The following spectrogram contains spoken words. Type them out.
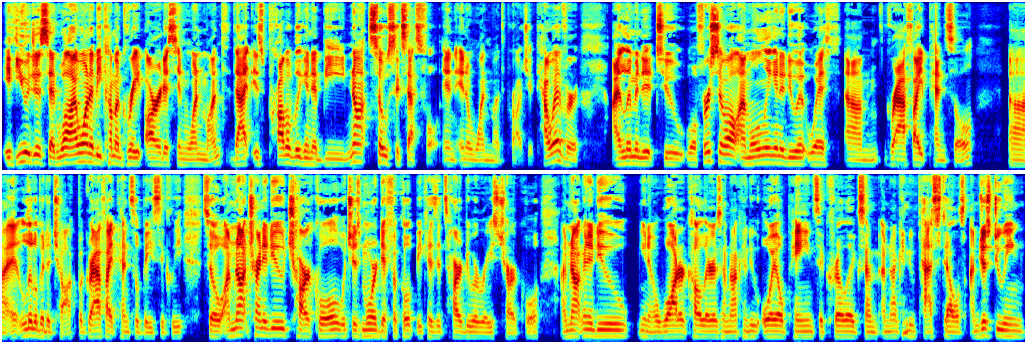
if you had just said, "Well, I want to become a great artist in 1 month," that is probably going to be not so successful in in a 1 month project. However, I limited it to, well, first of all, I'm only going to do it with um, graphite pencil uh, a little bit of chalk, but graphite pencil basically. So I'm not trying to do charcoal, which is more difficult because it's hard to erase charcoal. I'm not going to do, you know, watercolors. I'm not going to do oil paints, acrylics. I'm, I'm not going to do pastels. I'm just doing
